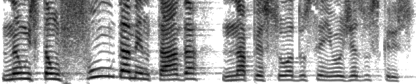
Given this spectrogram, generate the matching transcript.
não estão fundamentadas na pessoa do Senhor Jesus Cristo.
